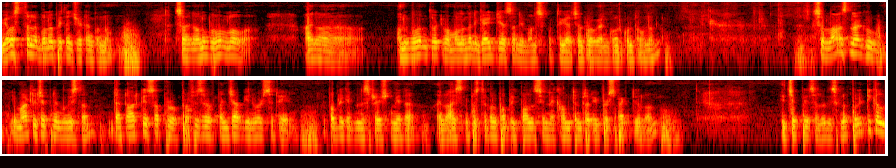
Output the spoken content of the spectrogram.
వ్యవస్థలను బలోపేతం చేయడానికి ఉన్నాం. సో ఆయన అనుభవంలో ఆయన అనుభవంతో మమ్మల్ని అందరినీ గైడ్ చేస్తాను నేను మనస్ఫూర్తిగా చంద్రబాబు గారిని కోరుకుంటా ఉన్నాను. సో లాస్ట్ నాకు ఈ మాటలు చెప్పి నేను ముగిస్తాను doctor R K Sapru professor of Punjab university public administration మీద ఆయన రాసిన పుస్తకాలు public policy in contemporary perspective లో ఇది చెప్పి సెలవు తీసుకున్నాం political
